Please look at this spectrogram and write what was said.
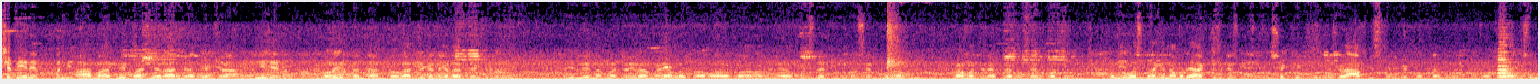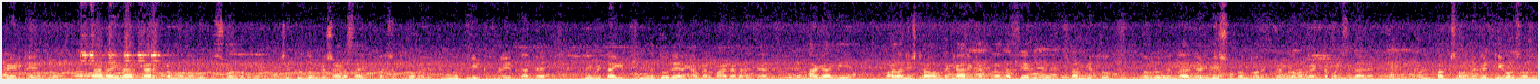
ವಿಶೇಷತೆ ಏನೇ ಬಂದಿದೆ ಆಮ್ ಆದ್ಮಿ ಪಾರ್ಟಿಯ ರಾಜ್ಯಾಧ್ಯಕ್ಷ. ನಿಜ. ಲೋಹಿತ್ ಅಂತ ಅಂದ್ಕೋ ರಾಜ್ಯ ಘಟಕದ ಅಧ್ಯಕ್ಷರು. ಇಲ್ಲಿ ನಮ್ಮ ಜಯರಾಮಯ್ಯ ಮತ್ತು ಆಂಜನೇಯ ಪ್ರೆಸಿಡೆಂಟ್ ಸೇರಿಕೊಂಡು ರಾಮಾಂಜನೇಯರು ಸೇರಿಕೊಂಡು ಒಂದು ಹೊಸದಾಗಿ ನಮ್ಮದೇ ಆಕ್ಟಿವಿಟೀಸ್ ಶಕ್ತಿಗಳ ಆಫೀಸ್ ತೆರಿಬೇಕು ಅಂತ ದಿವಸದ ಬೇಡಿಕೆ ಇತ್ತು. ನಾನು ಐದಾರು ಕಾರ್ಯಕ್ರಮವನ್ನು ರೂಪಿಸಿಕೊಂಡು ಚಿತ್ರದುರ್ಗ ಶರಣ ಸಾಹಿತ್ಯ ಪರಿಷತ್ ಹೋಗೋದಿತ್ತು. ಇಟ್ಕೊಳ್ಳಿ ಅಂತ ಅಂದರೆ ಲಿಮಿಟಾಗಿ ದೂರೆಯಾಗಿ ಆಮೇಲೆ ಮಾಡೋಣ ಅಂತ ಹೇಳಿ. ಹಾಗಾಗಿ ಭಾಳ ನಿಷ್ಠಾವಂತ ಕಾರ್ಯಕರ್ತರೆಲ್ಲ ಸೇರಿ ನಮಗೆ ಚಿತ್ರದುರ್ಗದಿಂದ ಜಗದೀಶ್ ಬಂದವರಿಗೆ ಬೆಂಗಳೂರು ವ್ಯಕ್ತಪಡಿಸಿದ್ದಾರೆ. ಪಕ್ಷವನ್ನು ಗಟ್ಟಿಗೊಳಿಸೋದು.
